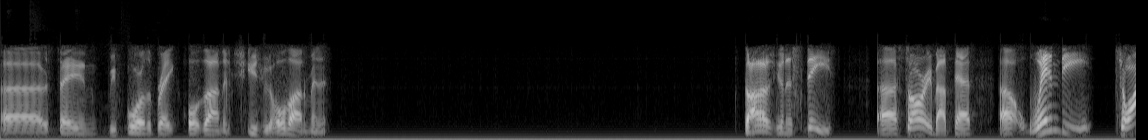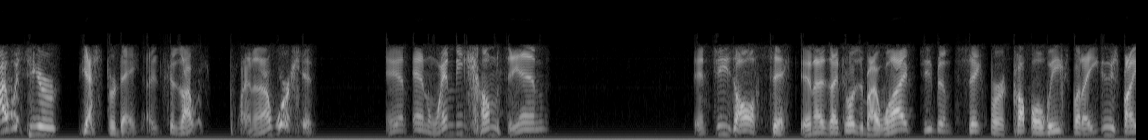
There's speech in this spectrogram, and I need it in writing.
Uh, saying before the break, hold on, excuse me, hold on a minute. Thought I was going to sneeze. Uh, sorry about that. Uh, Wendy, so I was here yesterday because I was planning on working. And and Wendy comes in and she's all sick. And as I told you, my wife, she's been sick for a couple of weeks, but I used my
